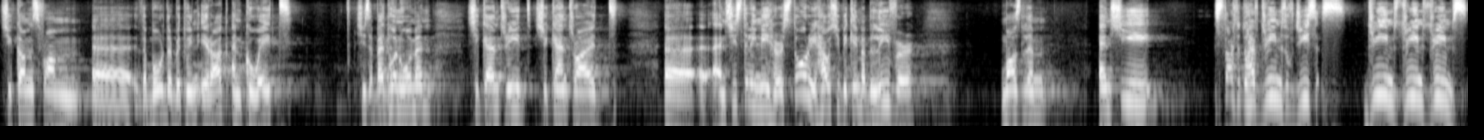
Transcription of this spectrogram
she comes from uh, the border between Iraq and Kuwait. She's a Bedouin woman. She can't read, she can't write. Uh, and she's telling me her story how she became a believer, Muslim, and she started to have dreams of Jesus. Dreams, dreams, dreams.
